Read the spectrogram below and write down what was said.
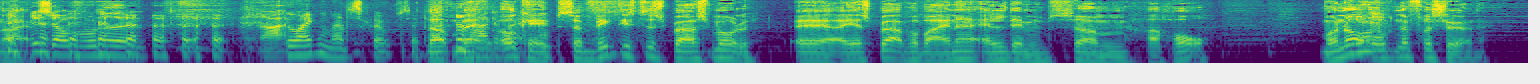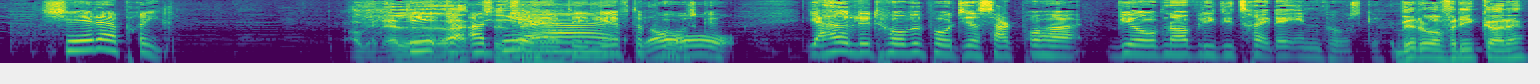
Nej. hvis jeg var fundet den. Det var ikke mig, der skrev. Så. Nå, Nej, men, okay, så vigtigste spørgsmål, øh, og jeg spørger på vegne af alle dem, som har hår. Hvornår ja. Åbner frisørerne? 6. april. Okay, det er Det, lang og tid det til. er... Ja, det er lige efter Jo. påske. Jeg havde jo lidt håbet på, at de havde sagt, prøv at høre, vi åbner op lige de tre dage inden påske. Ved du, hvorfor de ikke gør det?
